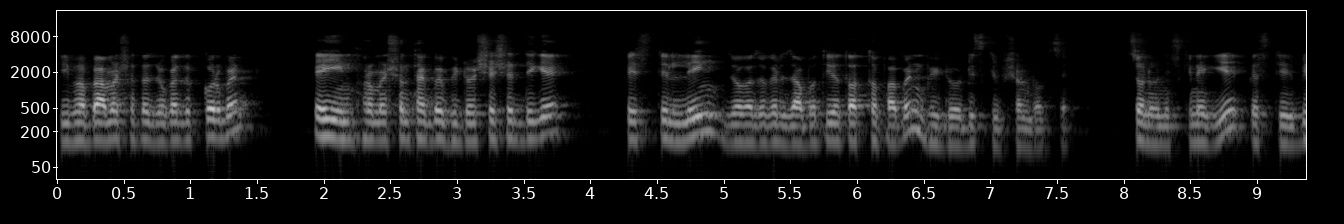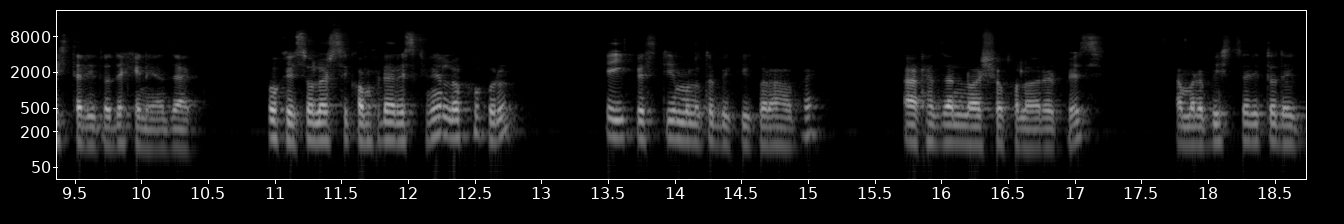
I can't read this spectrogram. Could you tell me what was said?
কীভাবে আমার সাথে যোগাযোগ করবেন? এই ইনফরমেশন থাকবে ভিডিও শেষের দিকে। পেজটির লিঙ্ক যোগাযোগের যাবতীয় তথ্য পাবেন ভিডিও ডিসক্রিপশন বক্সে চলুন স্ক্রিনে গিয়ে পেজটির বিস্তারিত দেখে নেওয়া যাক। ওকে আসছি কম্পিউটার স্ক্রিনে লক্ষ্য করুন, এই পেজটি মূলত বিক্রি করা হবে আট হাজার নয়শো ফলোয়ারের পেজ আমরা বিস্তারিত দেখব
